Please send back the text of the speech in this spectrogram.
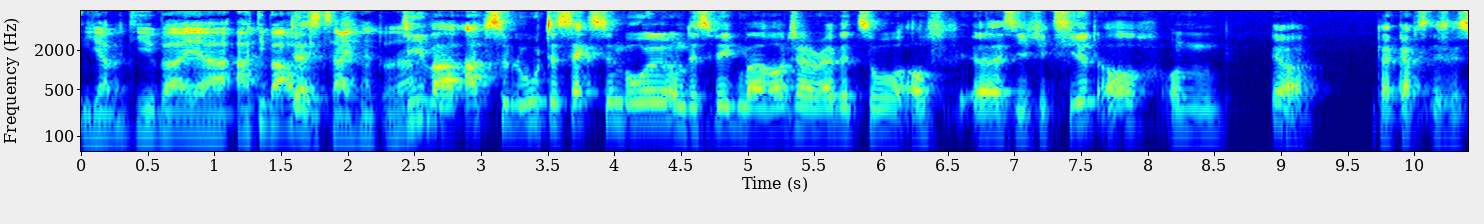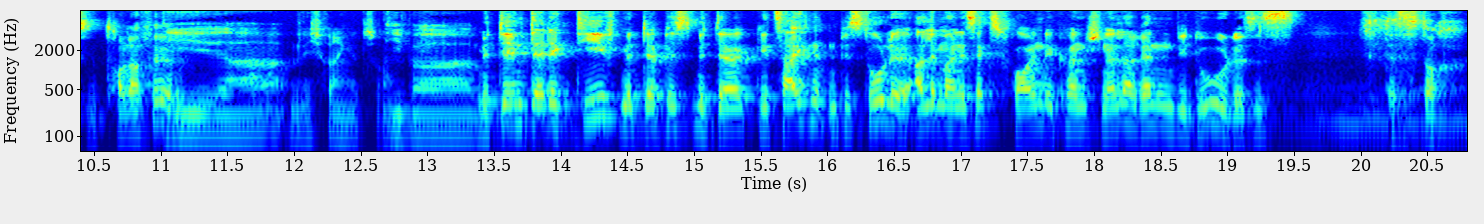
Ja, aber die war ja, ah, die war auch Das- gezeichnet, oder? Die war absolutes Sexsymbol und deswegen war Roger Rabbit so auf äh, sie fixiert auch und ja, da gab's, es ist ein toller Film. Die, ja, Nicht reingezogen. die war, Mit dem Detektiv, mit der, mit der gezeichneten Pistole. Alle meine sechs Freunde können schneller rennen wie du. Das ist, das ist doch,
